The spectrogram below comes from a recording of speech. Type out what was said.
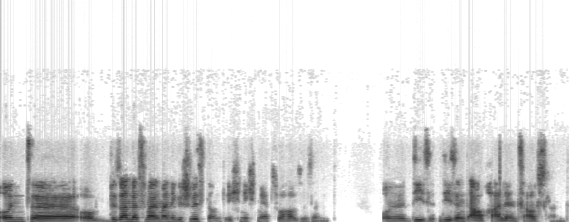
Und äh, besonders, weil meine Geschwister und ich nicht mehr zu Hause sind. Und die, die sind auch alle ins Ausland.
